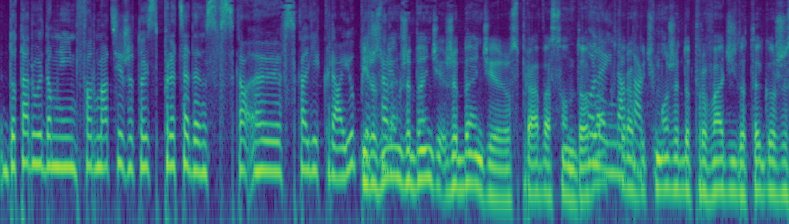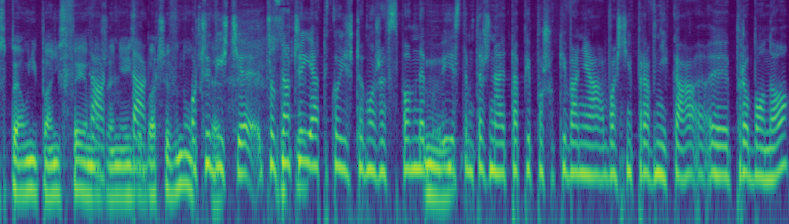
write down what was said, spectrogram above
Dotarły do mnie informacje, że to jest precedens w, ska, y, w skali kraju. I Pierwsza- rozumiem, że będzie, że będzie rozprawa sądowa, Kolejna, która tak. być może doprowadzi do tego, że spełni pani swoje marzenie i zobaczy wnuczkę. Oczywiście. To znaczy ja tylko jeszcze może wspomnę, Mm. bo jestem też na etapie poszukiwania właśnie prawnika y, pro bono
